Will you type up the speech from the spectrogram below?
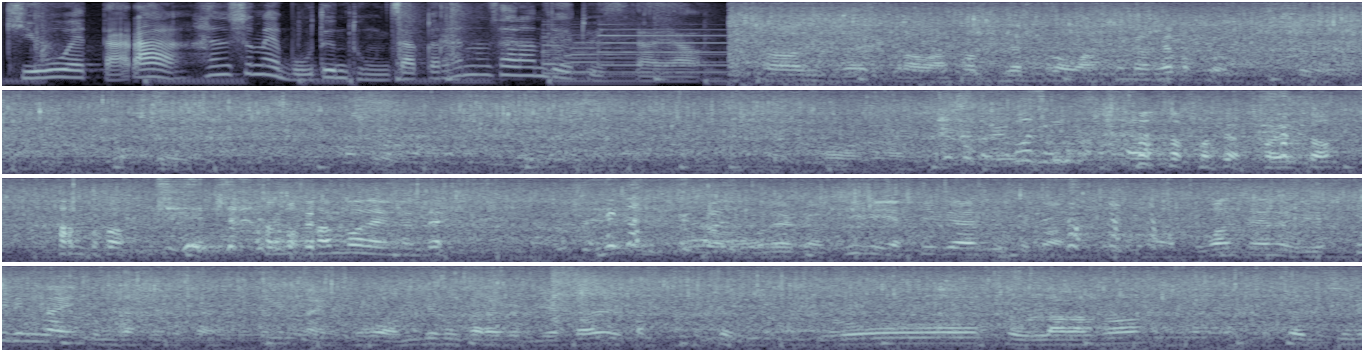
기호에 따라 한숨에 모든 동작을 하는 사람들도 있어요. 천천히 돌아와서 그래 돌아와 것 같아요. 벌- 벌써 한 번 한번 한번 했는데 오늘 그럼 TV TV 할수 있을 것 같아요. 어, 두 번째는 우리 스피링 라인 동작 해볼까요? 스피링 라인. 그거 엄지 손가락을 위에 걸딱 붙여주세요. 이렇게 올라가서 붙여주시면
